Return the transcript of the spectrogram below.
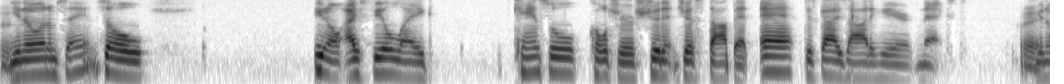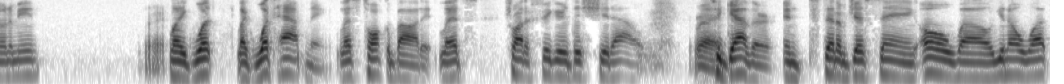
Mm-hmm. You know what I'm saying? So, you know, I feel like cancel culture shouldn't just stop at eh, this guy's out of here next. Right. You know what I mean? Right. Like what like what's happening? Let's talk about it. Let's try to figure this shit out right. together instead of just saying, "Oh, well, you know what?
